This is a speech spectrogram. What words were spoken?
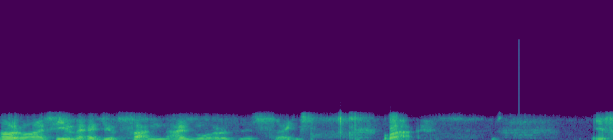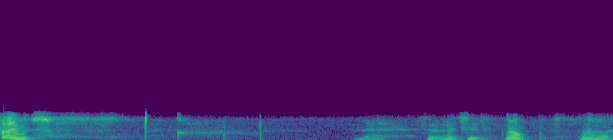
All right, you've had your fun. No more of this, thanks. Well, you're famous. So that's it. No, Ah,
